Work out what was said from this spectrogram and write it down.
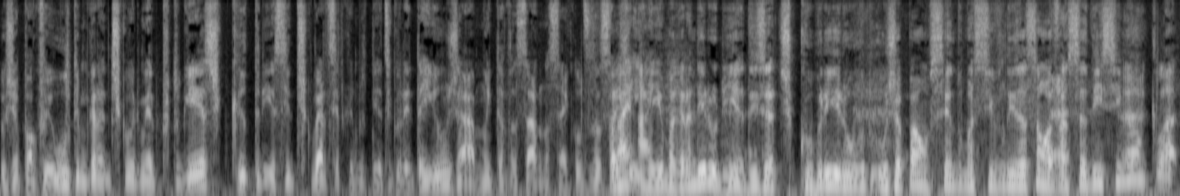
O Japão que foi o último grande descobrimento português, que teria sido descoberto cerca de 1541, já muito avançado no século XVI. Bem, e... Há aí uma grande ironia, dizer descobrir o, o Japão sendo uma civilização avançadíssima. Uh, claro,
